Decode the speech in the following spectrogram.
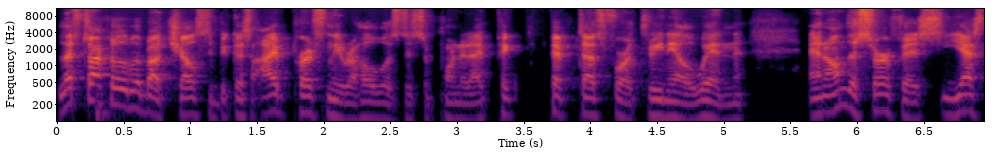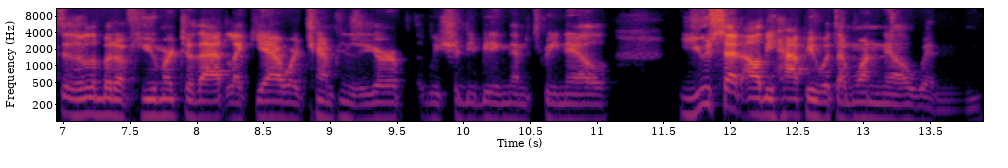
let's talk a little bit about Chelsea because I personally, Rahul, was disappointed. I picked Pep us for a 3 0 win. And on the surface, yes, there's a little bit of humor to that. Like, yeah, we're champions of Europe. We should be beating them 3 0. You said I'll be happy with a 1 0 win.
